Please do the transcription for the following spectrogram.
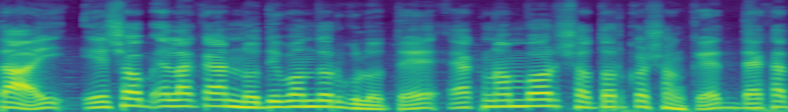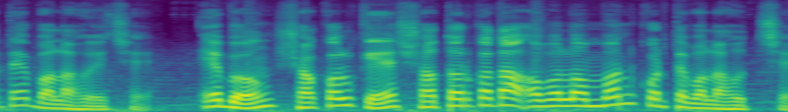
তাই এসব এলাকার নদীবন্দরগুলোতে এক নম্বর সতর্ক সংকেত দেখাতে বলা হয়েছে এবং সকলকে সতর্কতা অবলম্বন করতে বলা হচ্ছে।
